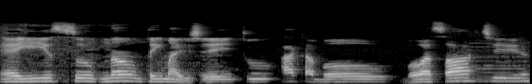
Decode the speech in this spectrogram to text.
É isso, não tem mais jeito, acabou, boa sorte!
